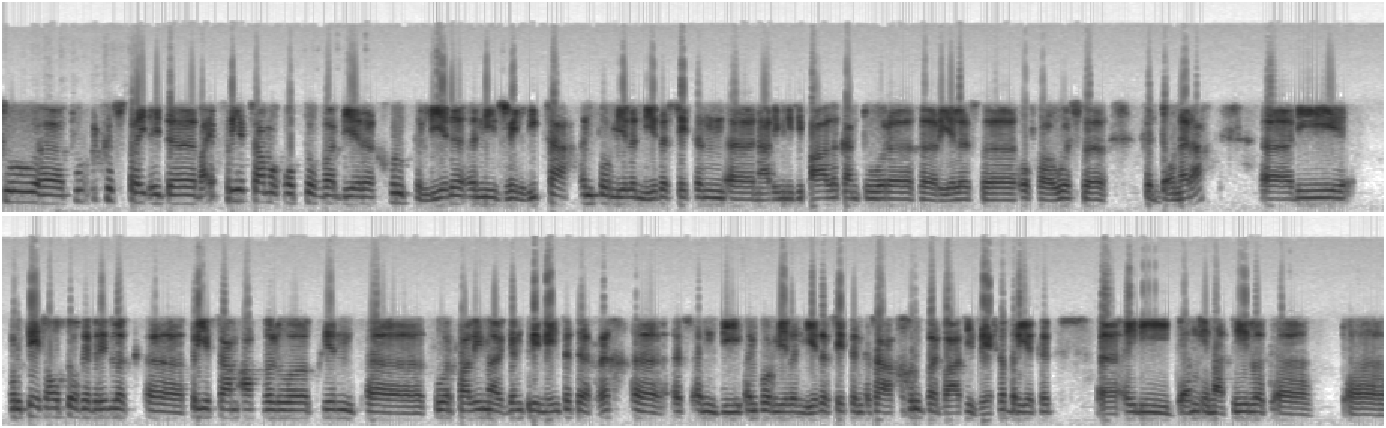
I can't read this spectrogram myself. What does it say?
so uh voortgesprei uit 'n uh, baie vredesame optog wat deur 'n groep lede in die Zwelitsa informele nedersetting uh na die munisipale kantore gereël is uh, of gehou is vir, vir donderdag. Uh die protesoptog het redelik uh vreedsaam afgeloop, geen uh voorvalle, maar ek dink die mense terug uh is in die informele nedersetting is 'n groep wat basies weggebreek het uh uit die ding en natuurlik uh uh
